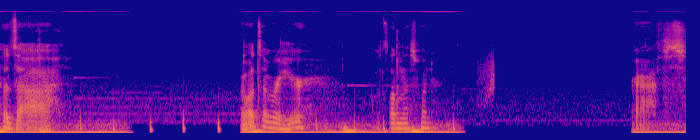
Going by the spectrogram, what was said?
Huzzah! What's over here? What's on this one? Crafts.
